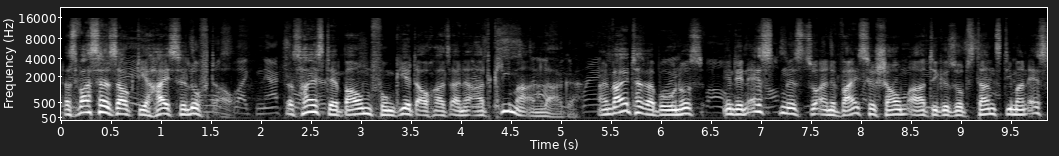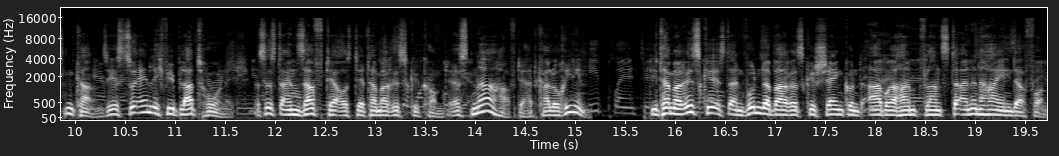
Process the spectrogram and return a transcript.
Das Wasser saugt die heiße Luft auf. Das heißt, der Baum fungiert auch als eine Art Klimaanlage. Ein weiterer Bonus, in den Ästen ist so eine weiße schaumartige Substanz, die man essen kann. Sie ist so ähnlich wie Blatthonig. Es ist ein Saft, der aus der Tamariske kommt. Er ist nahrhaft, er hat Kalorien. Die Tamariske ist ein wunderbares Geschenk und Abraham pflanzte einen Hain davon.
